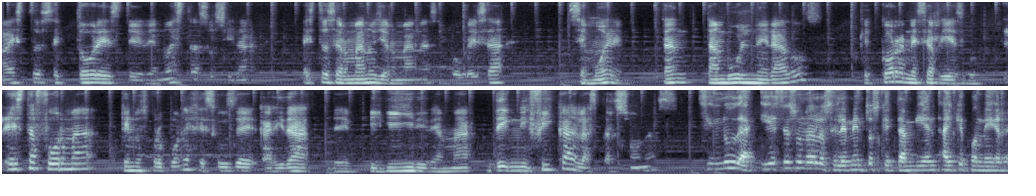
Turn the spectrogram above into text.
a estos sectores de, de, nuestra sociedad, estos hermanos y hermanas en pobreza se mueren, están tan vulnerados que corren ese riesgo. Esta forma que nos propone Jesús de caridad, de vivir y de amar, dignifica a las personas, sin duda, y este es uno de los elementos que también hay que poner,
